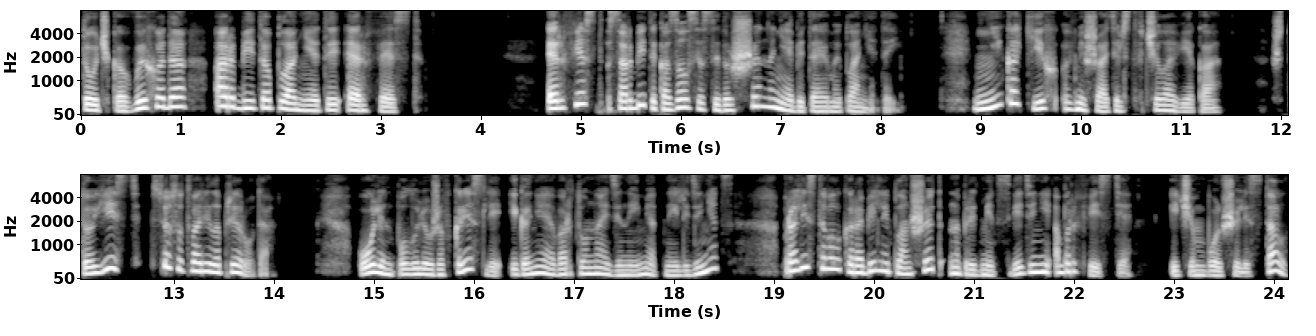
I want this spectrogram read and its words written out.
Точка выхода — орбита планеты Эрфест». Эрфест с орбиты казался совершенно необитаемой планетой. Никаких вмешательств человека. Что есть, все сотворила природа. Олин, полулежа в кресле и гоняя во рту найденный метный леденец, пролистывал корабельный планшет на предмет сведений об Орфесте, и чем больше листал,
